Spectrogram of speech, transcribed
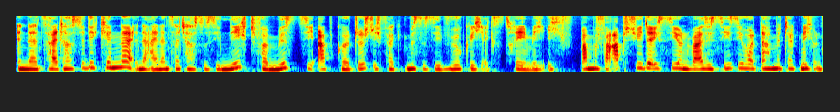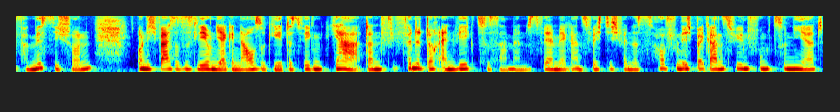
in der Zeit hast du die Kinder, in der einen Zeit hast du sie nicht, vermisst sie abgöttisch. Ich vermisse sie wirklich extrem. Ich, ich manchmal verabschiede ich sie und weiß, ich sehe sie heute Nachmittag nicht und vermisse sie schon. Und ich weiß, dass es Leon ja genauso geht. Deswegen, ja, dann findet doch einen Weg zusammen. Das wäre mir ganz wichtig, wenn es hoffentlich bei ganz vielen funktioniert.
